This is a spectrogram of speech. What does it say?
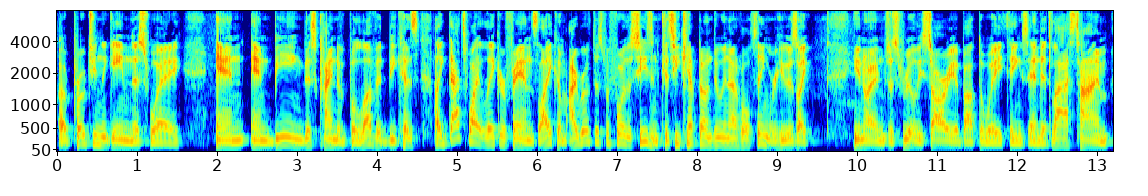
approaching the game this way and and being this kind of beloved because like that's why Laker fans like him. I wrote this before the season because he kept on doing that whole thing where he was like, you know, I'm just really sorry about the way things ended last time.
